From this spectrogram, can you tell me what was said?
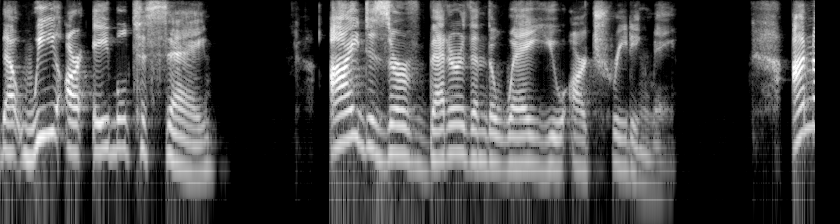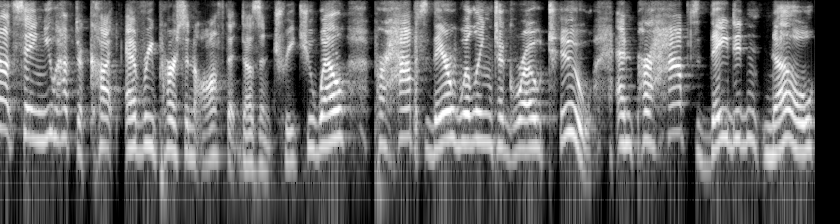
that we are able to say, I deserve better than the way you are treating me. I'm not saying you have to cut every person off that doesn't treat you well. Perhaps they're willing to grow too. And perhaps they didn't know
